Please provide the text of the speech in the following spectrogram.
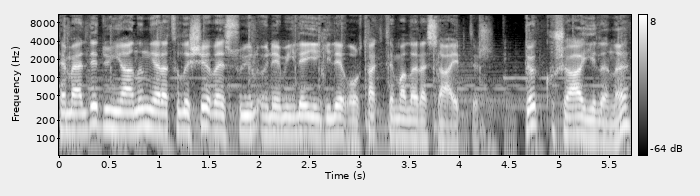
temelde dünyanın yaratılışı ve suyun önemiyle ilgili ortak temalara sahiptir. Gökkuşağı yılanı,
